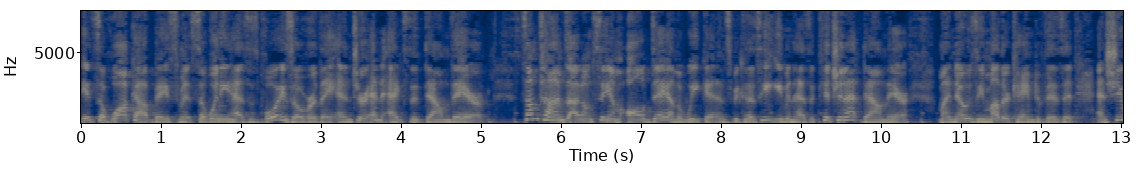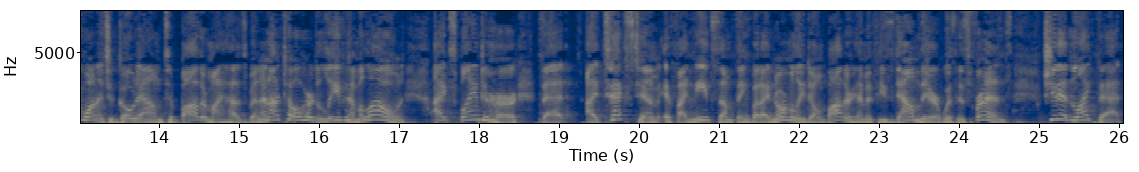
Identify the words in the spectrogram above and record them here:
It's a walkout basement, so when he has his boys over, they enter and exit down there. Sometimes I don't see him all day on the weekends because he even has a kitchenette down there. My nosy mother came to visit and she wanted to go down to bother my husband and I told her to leave him alone. I explained to her that I text him if I need something, but I normally don't bother him if he's down there with his friends. She didn't like that.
